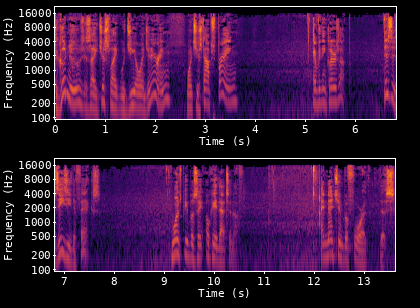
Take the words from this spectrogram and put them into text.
The good news is like just like with geoengineering, once you stop spraying, everything clears up. This is easy to fix. Once people say, okay, that's enough. I mentioned before this,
